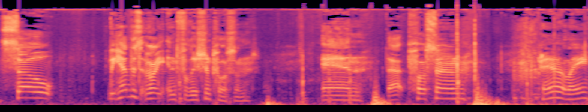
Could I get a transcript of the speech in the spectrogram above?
So, we had this very influential person, and that person apparently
